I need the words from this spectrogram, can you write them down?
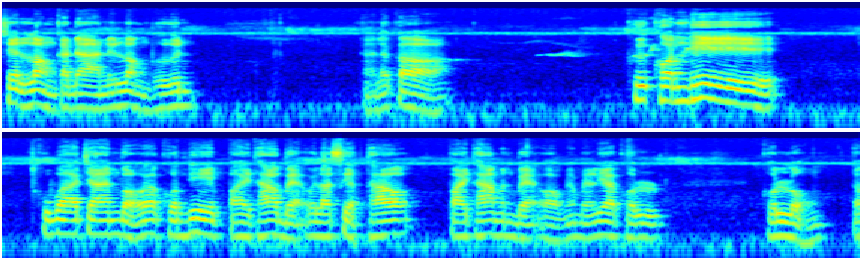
เส้นร่องกระดานหรือร่องพื้น แล้วก็ คือคนที่ครูบาอาจารย์บอกว่าคนที่ปลายเท้าแบะเวลาเสียบเท้าปลายเท้ามันแบะออกนั่นเป็นเรียกคนคนหลงแต่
